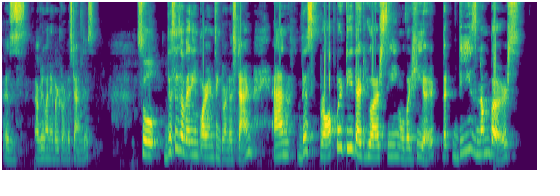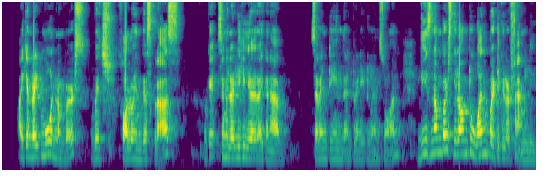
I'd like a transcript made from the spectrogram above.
Is everyone able to understand this? So this is a very important thing to understand. And this property that you are seeing over here that these numbers I can write more numbers which follow in this class. Okay? Similarly here I can have 17 then 22 and so on. These numbers belong to one particular family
